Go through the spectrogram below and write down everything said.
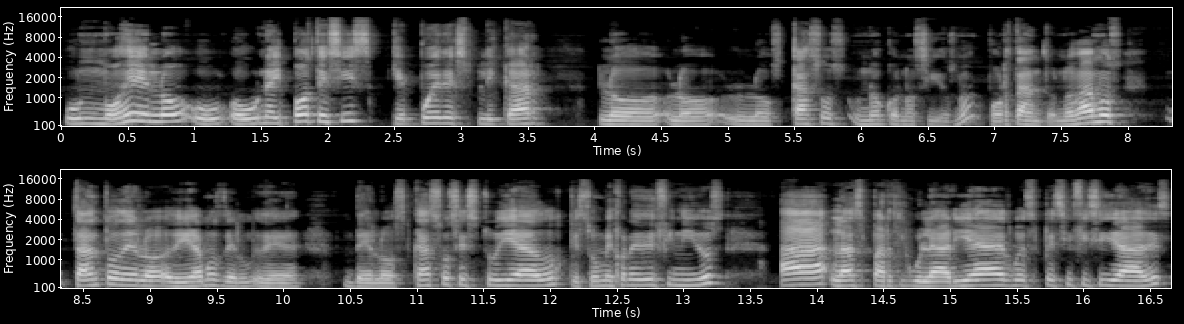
un modelo o, una hipótesis que puede explicar los casos no conocidos, ¿no? Por tanto, nos vamos tanto de lo, digamos, de, de los casos estudiados que son mejores definidos a las particularidades o especificidades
